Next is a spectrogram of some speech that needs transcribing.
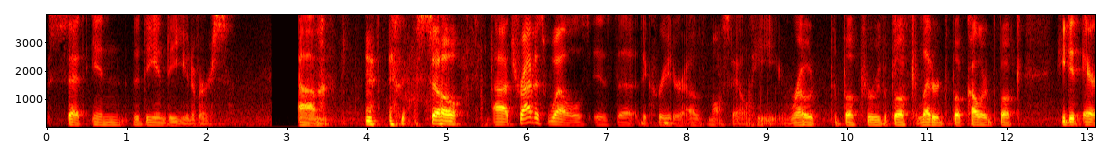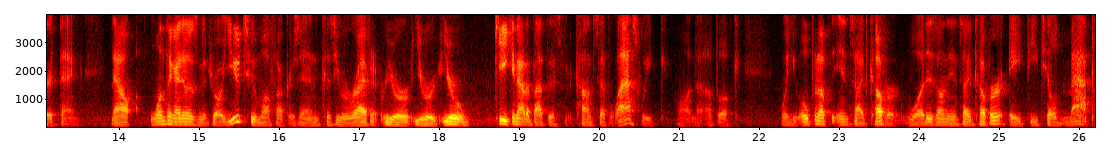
set in the D&D universe. Um, so uh, Travis Wells is the the creator of Mossvale. He wrote the book, drew the book, lettered the book, colored the book. He did everything. Now, one thing I know is going to draw you two motherfuckers in because you were arriving, you were you were you were geeking out about this concept last week on a book. When you open up the inside cover, what is on the inside cover? A detailed map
